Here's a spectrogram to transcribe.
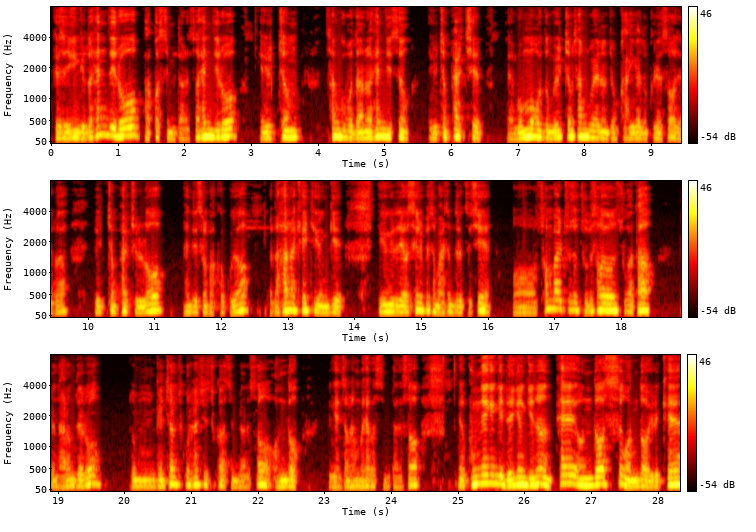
그래서 이 경기도 핸디로 바꿨습니다. 그래서 핸디로 1.39보다는 핸디승 1.87 네, 못 먹어도 뭐 1.39에는 좀 가기가 좀 그래서 제가 1.87로 핸디승을 바꿨고요. 그다음 하나 KT 경기 이 경기도 제가 승리패서 말씀드렸듯이 어, 선발 투수 두 선수가 다 나름대로 좀 괜찮은 투구를 할 수 있을 것 같습니다. 그래서 언더 이렇게 예상을 한번 해봤습니다. 그래서 국내 경기 4경기는 패 언더, 승 언더 이렇게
